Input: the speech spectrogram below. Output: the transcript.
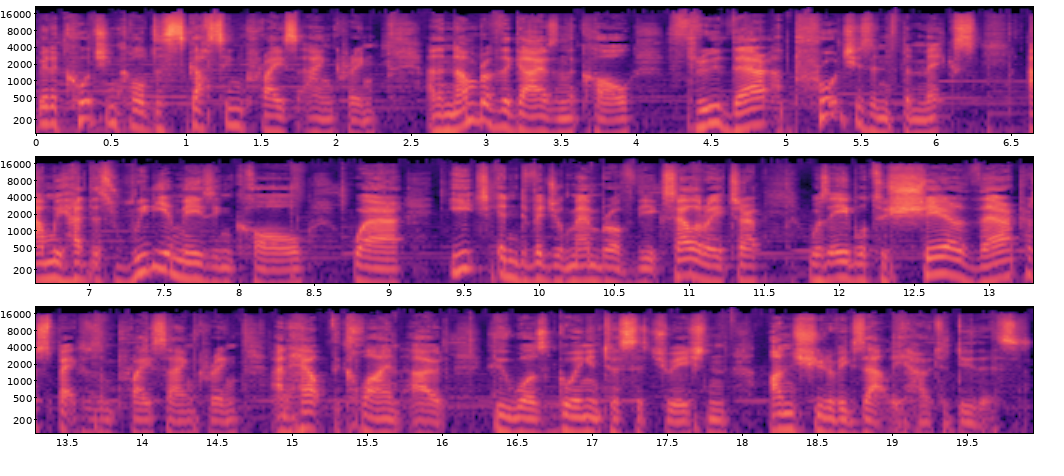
we had a coaching call discussing price anchoring, and a number of the guys on the call threw their approaches into the mix and we had this really amazing call where each individual member of the accelerator was able to share their perspectives on price anchoring and help the client out who was going into a situation unsure of exactly how to do this.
